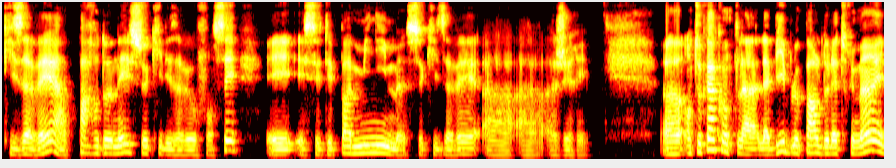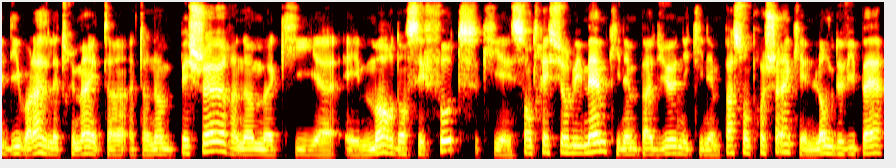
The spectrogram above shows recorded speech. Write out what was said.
qu'ils avaient à pardonner ceux qui les avaient offensés et, et c'était pas minime ce qu'ils avaient à, gérer. en tout cas, quand la, la Bible parle de l'être humain, il dit voilà, l'être humain est un, est un, homme pécheur, un homme qui est mort dans ses fautes qui est centré sur lui-même, qui n'aime pas Dieu ni qui n'aime pas son prochain, qui a une langue de vipère.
